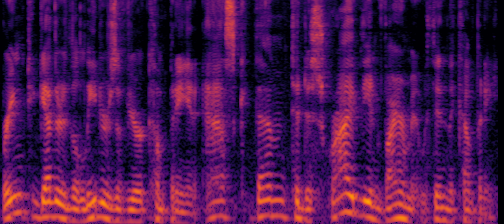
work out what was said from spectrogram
Bring together the leaders of your company and ask them to describe the environment within the company.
